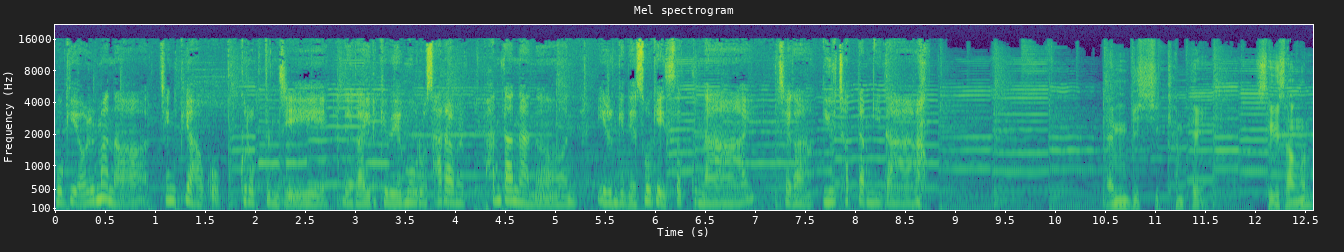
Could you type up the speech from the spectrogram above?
보기 얼마나 창피하고 부끄럽든지 내가 이렇게 외모로 사람을 판단하는 이런 게 내 속에 있었구나 제가 뉘우쳤답니다. MBC 캠페인 세상은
